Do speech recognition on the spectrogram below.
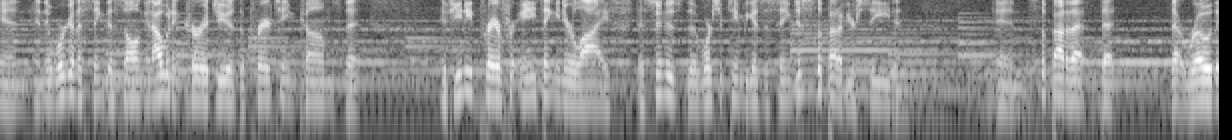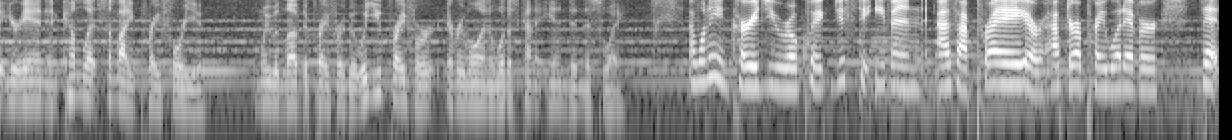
and and then we're going to sing this song and I would encourage you as the prayer team comes that if you need prayer for anything in your life, as soon as the worship team begins to sing, just slip out of your seat and and slip out of that that that row that you're in and come let somebody pray for you And we would love to pray for you. But will you pray for everyone and we'll just kind of end in this way? I want to encourage you real quick just to even as I pray or after I pray, whatever, that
